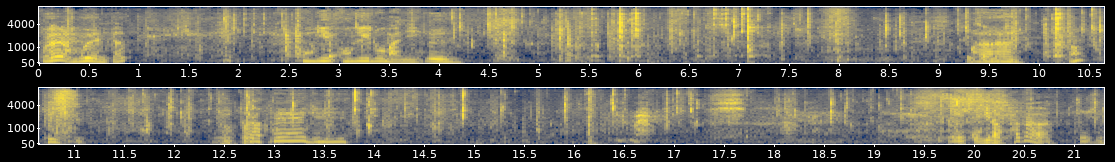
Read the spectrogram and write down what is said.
고사리 안 보이니까. 고기 고기로 많이. 음. 아, 어? 케이스. 응, 또. 여기 고기랑 파가 중심.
